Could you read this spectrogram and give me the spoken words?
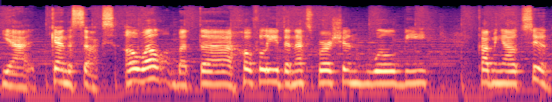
yeah, it kind of sucks. Oh well, but uh, hopefully the next version will be coming out soon.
